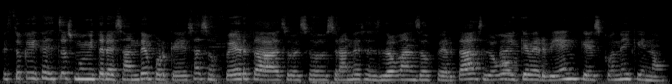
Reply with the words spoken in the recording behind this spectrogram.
Esto que dices esto es muy interesante porque esas ofertas o esos grandes eslogans de ofertas, luego hay que ver bien qué esconde y qué no.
